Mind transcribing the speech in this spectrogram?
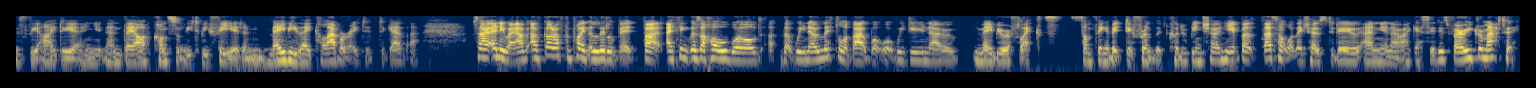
is the idea. And, you, and they are constantly to be feared. And maybe they collaborated together. So anyway, I've, I've got off the point a little bit, but I think there's a whole world uh, that we know little about, but what we do know maybe reflects something a bit different that could have been shown here. But that's not what they chose to do, and you know, I guess it is very dramatic.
